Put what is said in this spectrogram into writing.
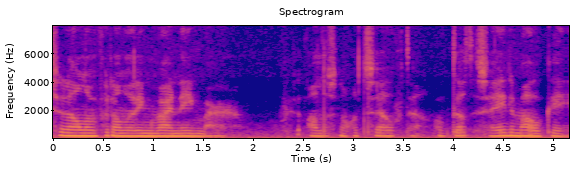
Is er al een verandering waarneembaar? Of is alles nog hetzelfde? Ook dat is helemaal oké.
